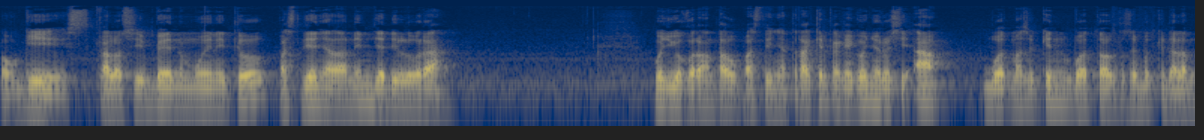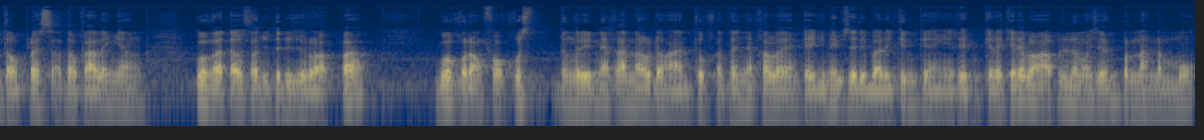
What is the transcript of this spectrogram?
Logis. Kalau si B nemuin itu pas dia nyalonin jadi lurah. Gue juga kurang tahu pastinya. Terakhir kakek gue nyuruh si A buat masukin botol tersebut ke dalam toples atau kaleng yang gue nggak tahu selanjutnya disuruh apa. Gue kurang fokus dengerinnya karena udah ngantuk. Katanya kalau yang kayak gini bisa dibalikin ke yang ngirim. Kira-kira Bang April dan Bang Sirin pernah nemu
